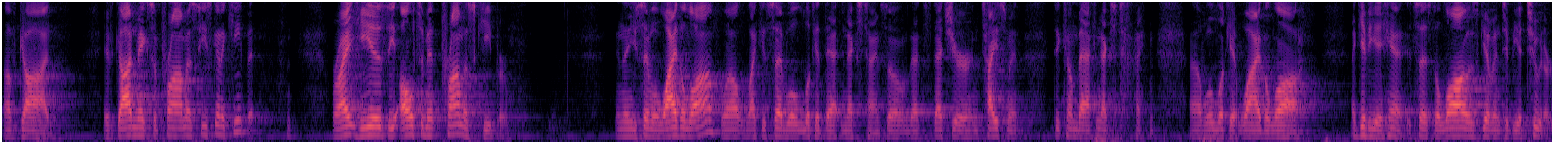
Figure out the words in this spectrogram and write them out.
of God? If God makes a promise, he's going to keep it, right? He is the ultimate promise keeper. And then you say, well, why the law? Well, like I said, we'll look at that next time. So that's, that's your enticement to come back next time. Uh, we'll look at why the law. I give you a hint. It says the law is given to be a tutor.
